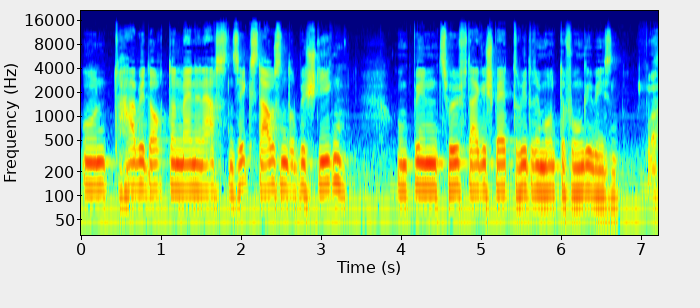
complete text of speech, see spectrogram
und habe dort dann meinen ersten 6000er bestiegen und bin zwölf Tage später wieder im Montafon gewesen. Wow.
